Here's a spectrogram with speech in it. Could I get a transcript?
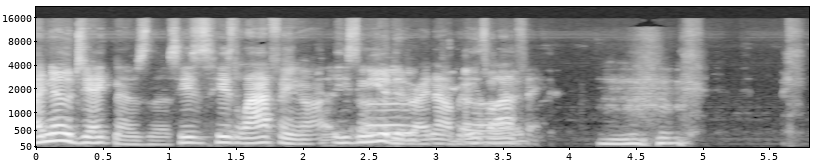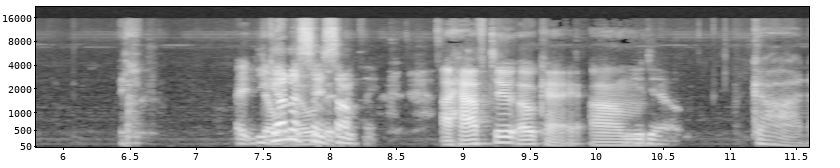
I know Jake knows this. He's he's laughing. uh, He's muted Oh, right now, but he's God. laughing. I You don't got to know say that- something. I have to. Okay. Um. You do God,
